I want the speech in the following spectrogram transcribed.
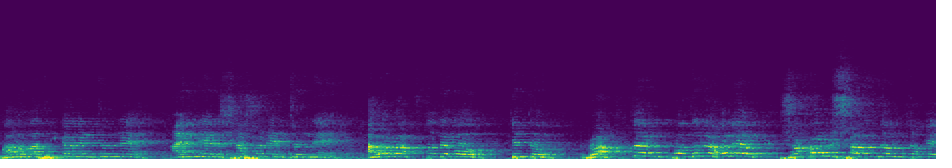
মানবাধিকারের জন্য জন্য আরও রক্ত দেব কিন্তু রক্তের বদলে হলেও সকল ষড়যন্ত্রকে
